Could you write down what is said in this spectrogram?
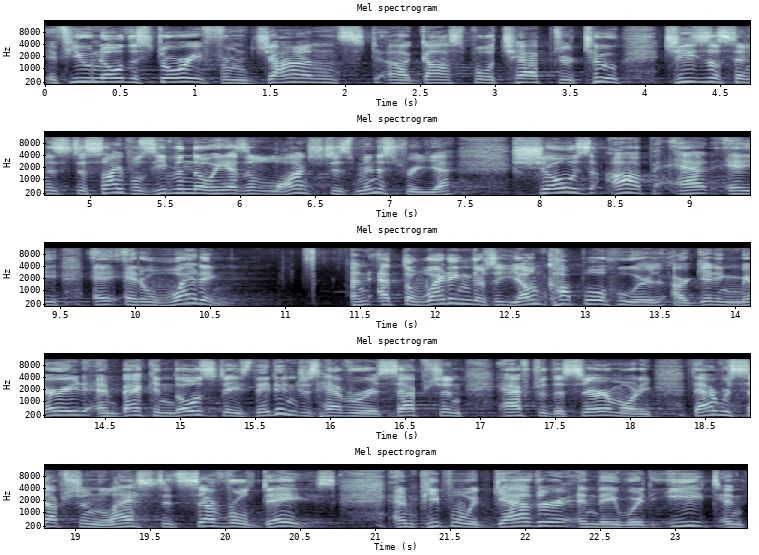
If you know the story from John's uh, Gospel, chapter 2, Jesus and his disciples, even though he hasn't launched his ministry yet, shows up at a, a at a wedding. And at the wedding, there's a young couple who are, are, getting married. And back in those days, they didn't just have a reception after the ceremony. That reception lasted several days. And people would gather and they would eat. And,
